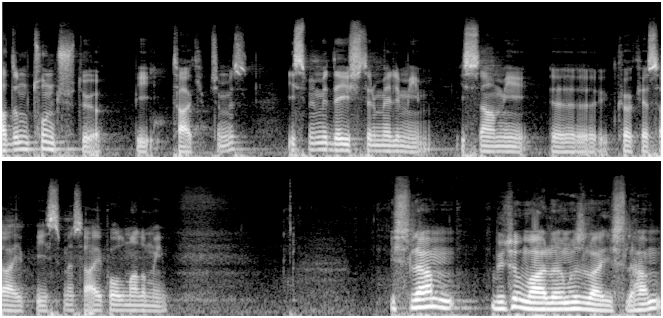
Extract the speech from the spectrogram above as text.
Adım Tunç diyor bir takipçimiz. İsmimi değiştirmeli miyim? İslami e, köke sahip bir isme sahip olmalı mıyım? İslam bütün varlığımızla İslam,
